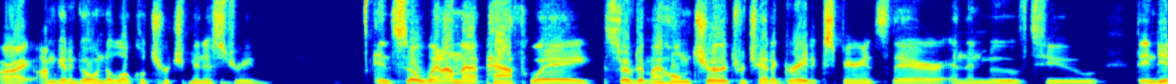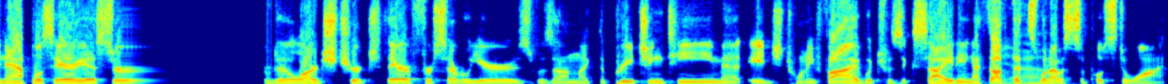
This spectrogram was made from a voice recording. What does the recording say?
all right, I'm going to go into local church ministry and so went on that pathway served at my home church which had a great experience there and then moved to the indianapolis area served at a large church there for several years was on like the preaching team at age 25 which was exciting i thought yeah. that's what i was supposed to want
